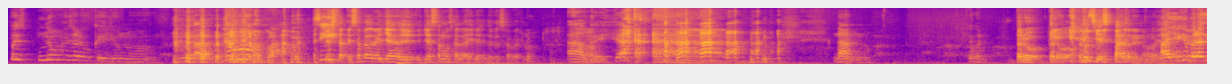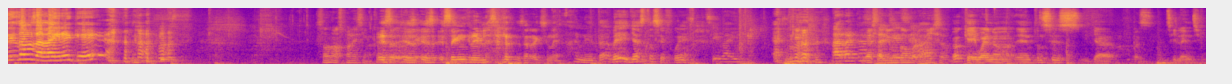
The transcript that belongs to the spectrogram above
Pues no, es algo que yo no. Nunca. No. Guau. Sí. Está, está padre, ya, eh, ya estamos al aire, debes saberlo. Ah, ¿no? ok. No, no, no. Qué bueno. Pero, pero, pero sí es padre, ¿no? Ah, yo dije, pero si estamos al aire, ¿qué? Son nos pones sin Es, es, es, está increíble esa, esa reacción de, ah, neta, ve, ya hasta se fue. Sí, va ahí. Arranca. Ya salió un compromiso. Ok, bueno, entonces ya, pues, silencio.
